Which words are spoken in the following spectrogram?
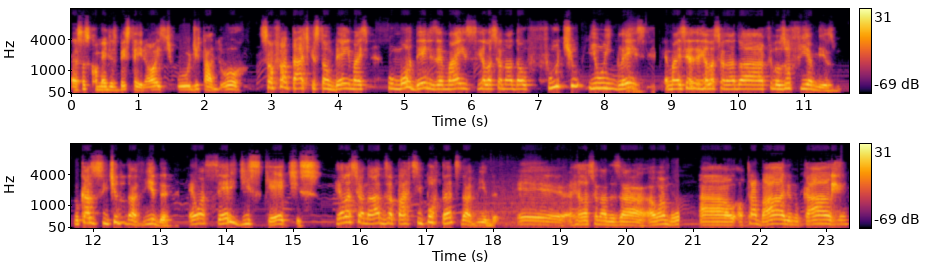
essas comédias besteiróis, tipo O Ditador. São fantásticas também, mas o humor deles é mais relacionado ao fútil e o inglês é mais re- relacionado à filosofia mesmo. No caso, o Sentido da Vida é uma série de esquetes relacionados a partes importantes da vida, é, relacionadas a- ao amor, ao, ao trabalho, no caso,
